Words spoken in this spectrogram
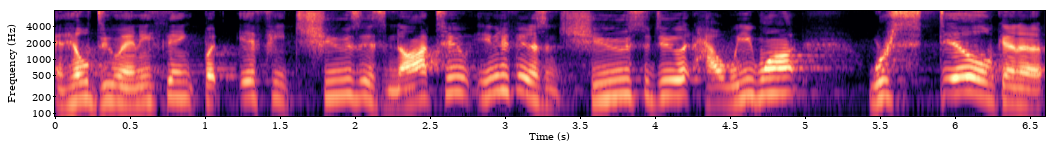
and he'll do anything. But if he chooses not to, even if he doesn't choose to do it how we want, we're still going to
